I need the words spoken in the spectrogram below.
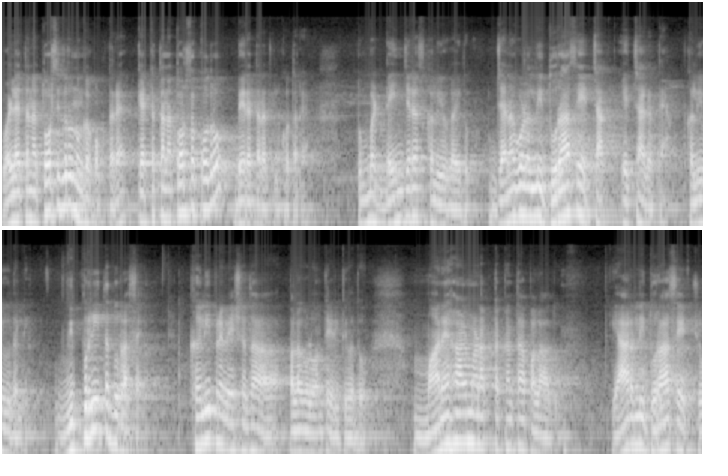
ಒಳ್ಳೆತನ ತೋರಿಸಿದ್ರು ನುಂಗಕ್ಕೆ ಹೋಗ್ತಾರೆ. ಕೆಟ್ಟತನ ತೋರ್ಸಕ್ಕೆ ಹೋದರೂ ಬೇರೆ ಥರ ತಿಳ್ಕೊತಾರೆ. ತುಂಬ ಡೇಂಜರಸ್ ಕಲಿಯುಗ ಇದು. ಜನಗಳಲ್ಲಿ ದುರಾಸೆ ಹೆಚ್ಚಾಗ ಹೆಚ್ಚಾಗತ್ತೆ ಕಲಿಯುಗದಲ್ಲಿ. ವಿಪರೀತ ದುರಾಸೆ. ಕಲಿ ಪ್ರವೇಶದ ಫಲಗಳು ಅಂತ ಹೇಳ್ತೀವಿ ಅದು ಮನೆ ಹಾಳು ಮಾಡಾಕ್ತಕ್ಕಂಥ ಫಲ ಅದು. ಯಾರಲ್ಲಿ ದುರಾಸೆ ಹೆಚ್ಚು,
